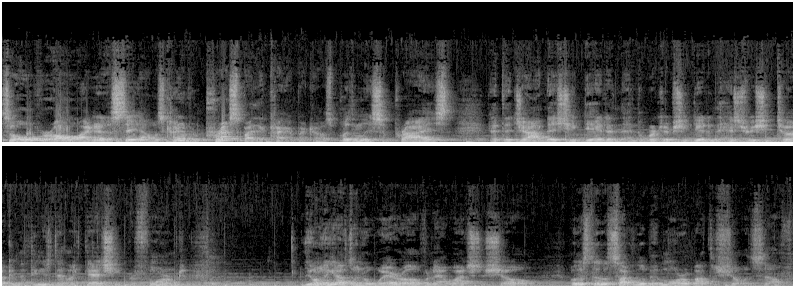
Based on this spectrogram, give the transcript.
So overall, I gotta say, I was kind of impressed by the chiropractor. I was pleasantly surprised at the job that she did and, and the work that she did and the history she took and the things that like that she performed. The only thing I was unaware of when I watched the show, well, let's, let's talk a little bit more about the show itself.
